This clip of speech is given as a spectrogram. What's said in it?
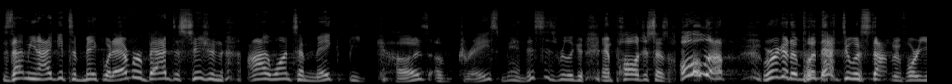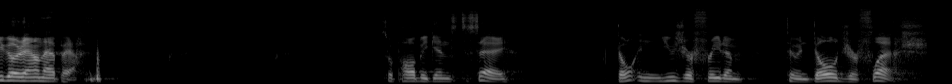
Does that mean I get to make whatever bad decision I want to make because of grace? Man, this is really good. And Paul just says, Hold up, we're going to put that to a stop before you go down that path. So Paul begins to say, Don't use your freedom to indulge your flesh.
